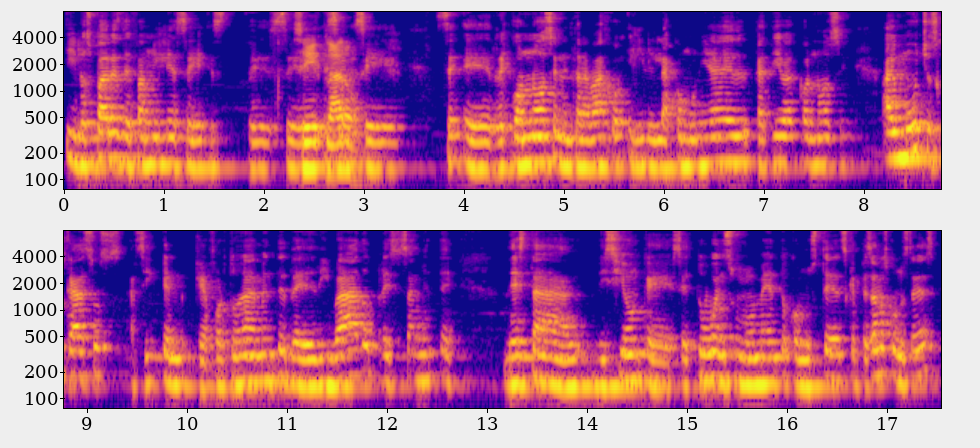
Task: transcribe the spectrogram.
Y los padres de familia se, este, se, claro. se, eh, reconocen el trabajo y la comunidad educativa conoce hay muchos casos, así que, que afortunadamente derivado precisamente de esta visión que se tuvo en su momento con ustedes, que empezamos con ustedes,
